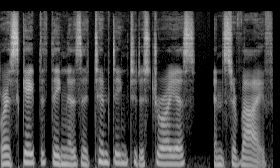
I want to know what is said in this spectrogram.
or escape the thing that is attempting to destroy us and survive.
